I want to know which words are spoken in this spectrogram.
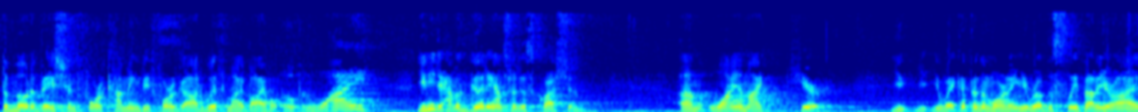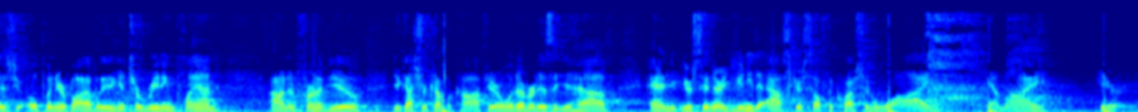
The motivation for coming before God with my Bible open. Why? You need to have a good answer to this question. Um, why am I here? You, you, you wake up in the morning, you rub the sleep out of your eyes, you open your Bible, you get your reading plan out in front of you, you got your cup of coffee or whatever it is that you have, and you're sitting there, you need to ask yourself the question, why am I here?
